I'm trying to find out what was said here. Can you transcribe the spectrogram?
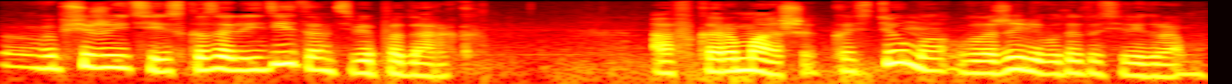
в общежитии и сказали, иди, там тебе подарок. А в кармашек костюма вложили вот эту телеграмму.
